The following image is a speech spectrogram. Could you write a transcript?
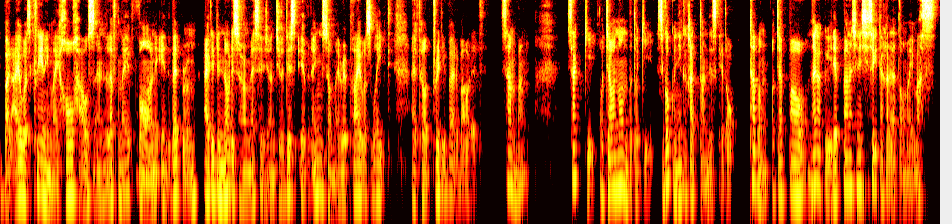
but I was cleaning my whole house and left my phone in the bedroom. I didn't notice her message until this evening, so my reply was late. I felt pretty bad about it. 3番。さっきお茶を飲んだ時、すごく苦かったんですけど、多分お茶っ葉を長く入れっぱなしにしすぎたからだと思います。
